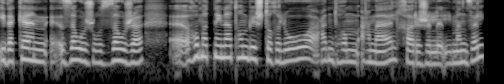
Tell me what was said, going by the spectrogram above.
إذا كان الزوج والزوجة آه، هم اثنيناتهم بيشتغلوا عندهم أعمال خارج المنزل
